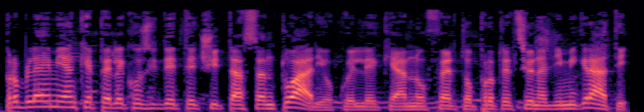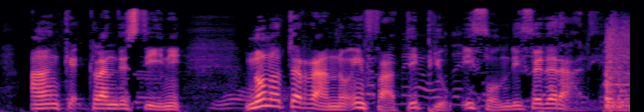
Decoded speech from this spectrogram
Problemi anche per le cosiddette città santuario, quelle che hanno offerto protezione agli immigrati, anche clandestini. Non otterranno infatti più i fondi federali.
